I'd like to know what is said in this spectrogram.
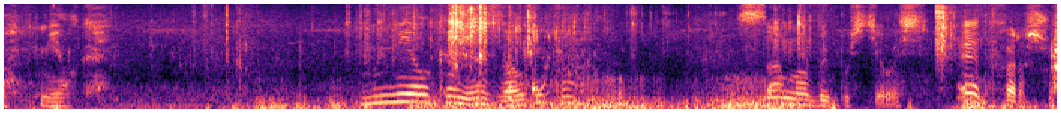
Залупа мелкая. Мелкая залупа сама выпустилась. Это хорошо.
